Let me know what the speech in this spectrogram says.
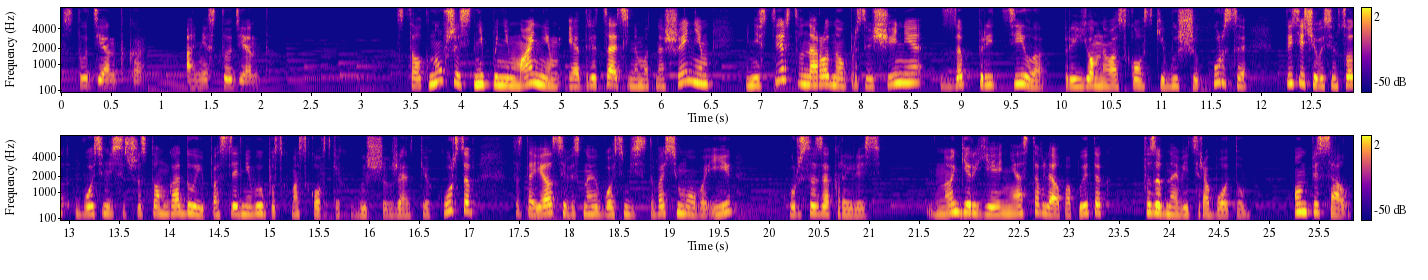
студентка, а не студент. Столкнувшись с непониманием и отрицательным отношением, Министерство народного просвещения запретило прием на московские высшие курсы в 1886 году, и последний выпуск московских высших женских курсов состоялся весной 88 и курсы закрылись. Но Герье не оставлял попыток возобновить работу. Он писал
